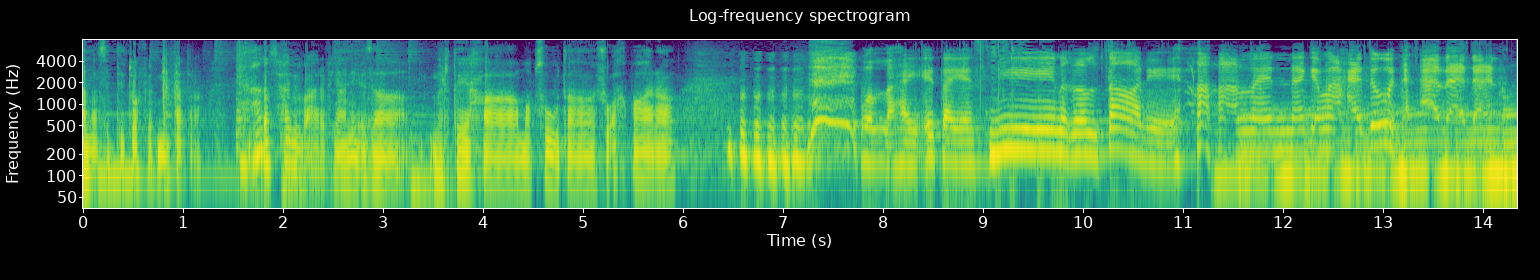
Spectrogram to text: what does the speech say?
أنا ستي توفت من فترة. بس حابب أعرف يعني إذا مرتاحة مبسوطة شو أخبارها؟ والله هيئتها ياسمين غلطانة. منك محدود أبدا.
